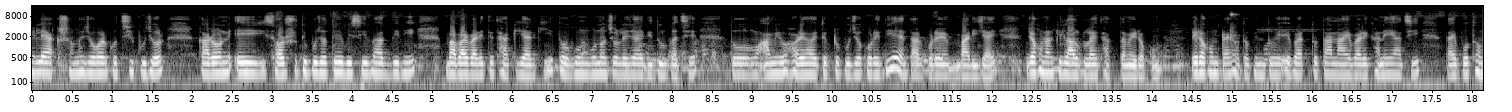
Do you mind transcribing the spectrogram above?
মিলে একসঙ্গে জোগাড় করছি পুজোর, কারণ এই সরস্বতী পুজোতে বেশিরভাগ দিনই বাবার বাড়িতে থাকি আর কি, তো গুনগুনও চলে যায় দিদুর কাছে। তো আমিও ঘরে হয়তো একটু পুজো করে দিয়ে তারপরে বাড়ি যাই, যখন আর কি লালগোলায় থাকতাম এরকম। এরকমটাই হতো কিন্তু এবার তো তা না, এবার এখানেই আছি। তাই প্রথম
